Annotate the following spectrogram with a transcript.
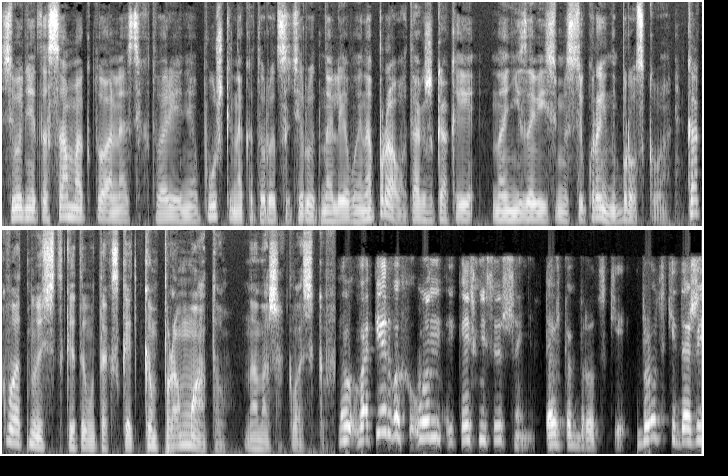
Сегодня это самое актуальное стихотворение Пушкина, которое цитирует налево и направо, так же, как и на независимость Украины Бродского. Как вы относитесь к этому, так сказать, компромату на наших классиков? Ну, во-первых, он, конечно, несовершенен, так же, как Бродский. Бродский даже,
